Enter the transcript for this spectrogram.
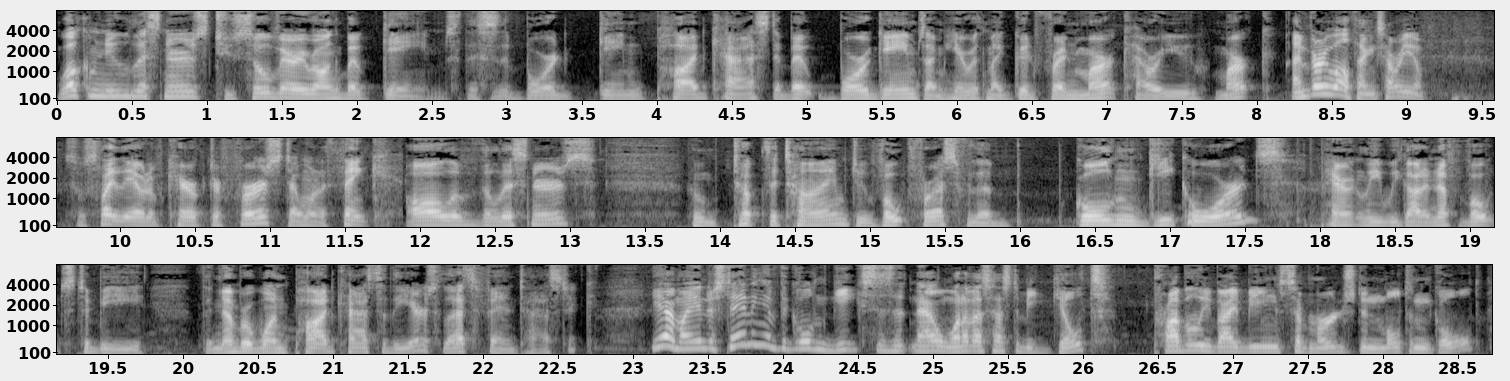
Welcome, new listeners, to So Very Wrong About Games. This is a board game podcast about board games. I'm here with my good friend Mark. How are you, Mark? I'm very well, thanks. How are you? So, slightly out of character first, I want to thank all of the listeners who took the time to vote for us for the Golden Geek Awards. Apparently, we got enough votes to be the number one podcast of the year, so that's fantastic. Yeah, my understanding of the Golden Geeks is that now one of us has to be guilt, probably by being submerged in molten gold.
